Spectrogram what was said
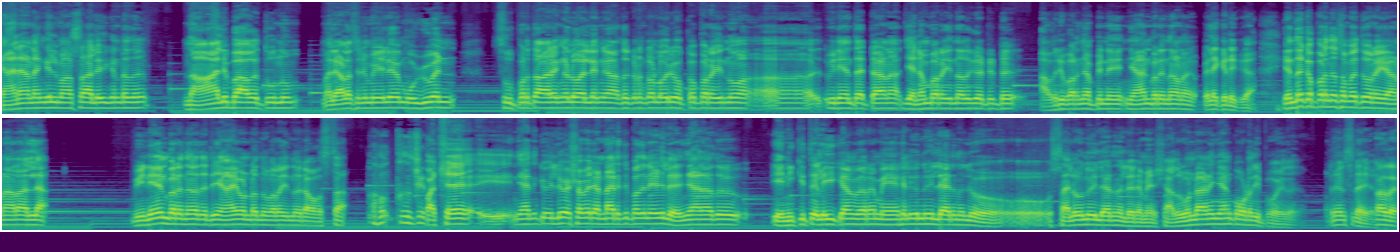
ഞാനാണെങ്കിൽ മാസ്റ്റർ ആലോചിക്കേണ്ടത് നാല് ഭാഗത്തു നിന്നും മലയാള സിനിമയിലെ മുഴുവൻ സൂപ്പർ താരങ്ങളും അല്ലെങ്കിൽ അത് കണക്കുള്ളവരും ഒക്കെ പറയുന്നു വിനയം തെറ്റാണ് ജനം പറയുന്നത് കേട്ടിട്ട് അവർ പറഞ്ഞാൽ പിന്നെ ഞാൻ പറയുന്നതാണ് വിലക്കെടുക്കുക. എന്തൊക്കെ പറഞ്ഞ സമയത്ത് പറയുകയാണ്? അതല്ല. വിനയൻ പറയുന്നത് തെറ്റ് ന്യായമുണ്ടെന്ന് പറയുന്ന ഒരു അവസ്ഥ. പക്ഷേ ഈ ഞാൻ എനിക്ക് വലിയ വിഷമം രണ്ടായിരത്തി പതിനേഴിൽ ഞാനത് എനിക്ക് തെളിയിക്കാൻ വേറെ മേഖലയൊന്നും ഇല്ലായിരുന്നല്ലോ. സ്ഥലമൊന്നും ഇല്ലായിരുന്നല്ലോ രമേശ്. അതുകൊണ്ടാണ് ഞാൻ കോടതി പോയത്. പറഞ്ഞു മനസ്സിലായോ? അതെ.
